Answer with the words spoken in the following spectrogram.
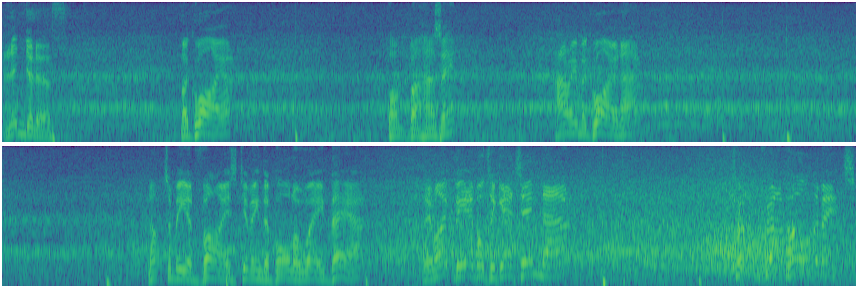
Lindelöf. Maguire. Pogba has it. Harry Maguire now. Not to be advised giving the ball away there. They might be able to get in now. Couldn't grab hold of it.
